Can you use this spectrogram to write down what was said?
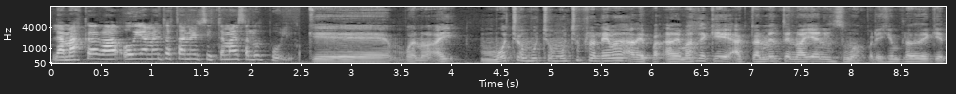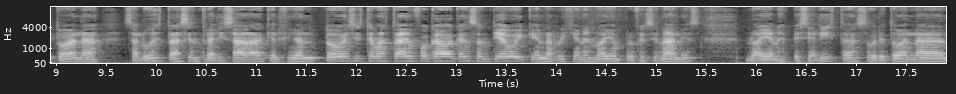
la más cagada obviamente está en el sistema de salud público. Que, bueno, hay muchos, muchos, muchos problemas, además de que actualmente no hayan insumos, por ejemplo, de que toda la salud está centralizada, que al final todo el sistema está enfocado acá en Santiago y que en las regiones no hayan profesionales, no hayan especialistas, sobre todo en las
